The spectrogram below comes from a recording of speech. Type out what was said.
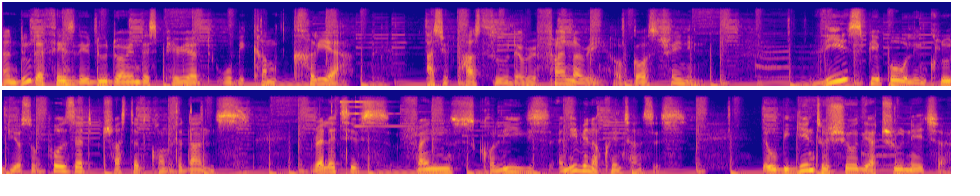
and do the things they do during this period will become clear as you pass through the refinery of God's training these people will include your supposed trusted confidants, relatives, friends, colleagues, and even acquaintances. They will begin to show their true nature.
